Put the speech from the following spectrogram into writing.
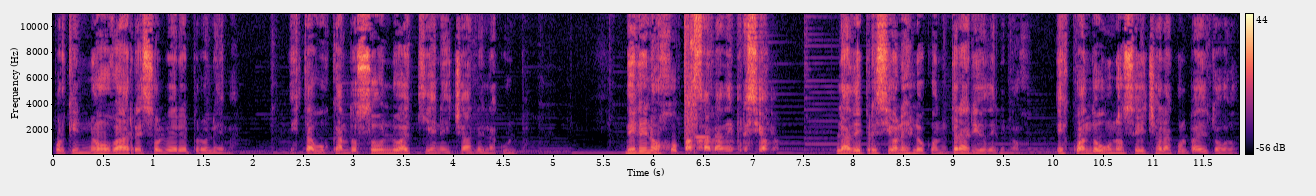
porque no va a resolver el problema. Está buscando solo a quien echarle la culpa. Del enojo pasa la depresión. La depresión es lo contrario del enojo. Es cuando uno se echa la culpa de todo.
